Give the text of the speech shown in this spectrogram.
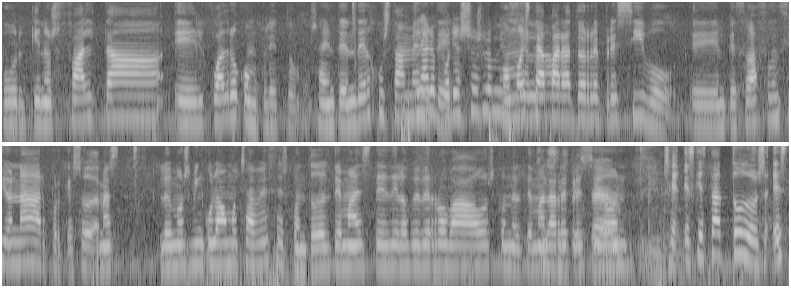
porque nos falta el cuadro completo, o sea, entender justamente Claro, por eso os lo cómo este aparato represivo eh, empezó a funcionar, porque eso además lo hemos vinculado muchas veces con todo el tema este de los bebés robados, con el tema de la sí, es que represión. está- O sea, es que está todo, es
